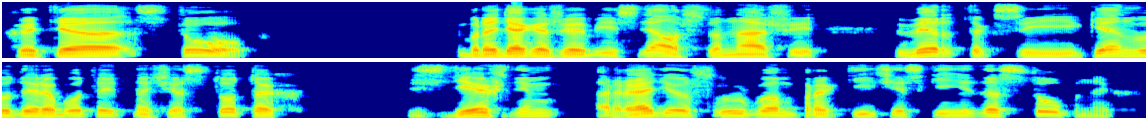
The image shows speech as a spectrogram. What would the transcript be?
хотя стоп. Бродяга же объяснял, что наши Вертексы и Кенвуды работают на частотах здешним радиослужбам практически недоступных.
